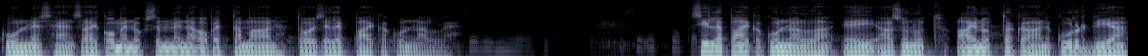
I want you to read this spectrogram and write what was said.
kunnes hän sai komennuksen mennä opettamaan toiselle paikakunnalle. Sillä paikakunnalla ei asunut ainuttakaan kurdia,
